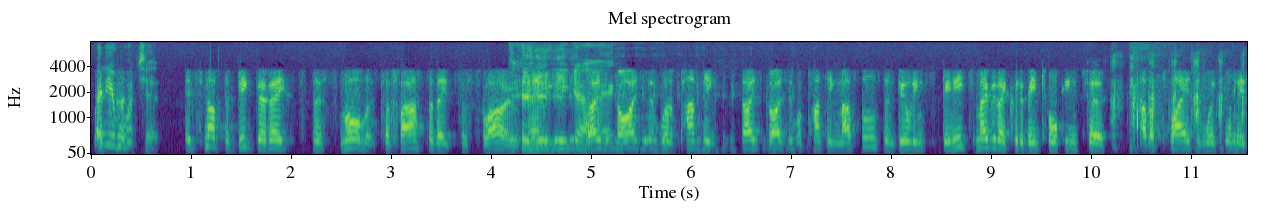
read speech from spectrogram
when you watch it. It's not the big that eats the small; it's the fast that eats the slow. And those guys that were pumping, those guys that were pumping muscles and building spinach, maybe they could have been talking to other players and working on their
